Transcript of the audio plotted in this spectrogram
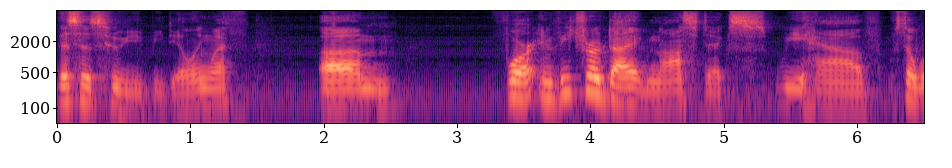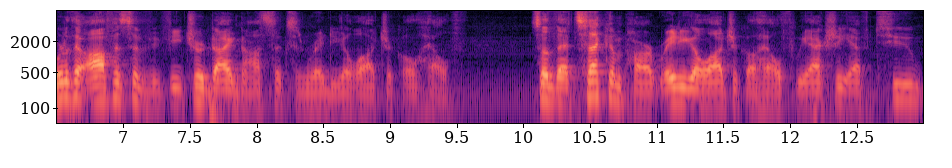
this is who you'd be dealing with. Um, for in vitro diagnostics, we have, so we're the Office of In Vitro Diagnostics and Radiological Health. So that second part, radiological health, we actually have two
